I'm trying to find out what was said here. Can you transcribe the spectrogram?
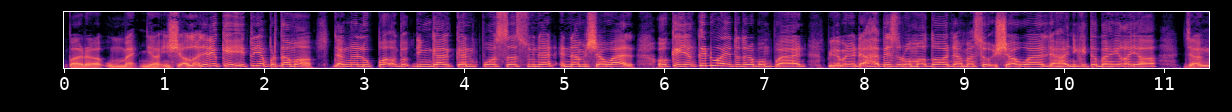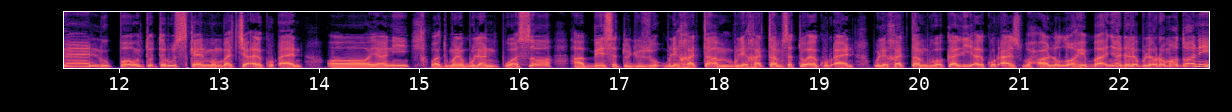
para umatnya. InsyaAllah. Jadi okey, itu yang pertama. Jangan lupa untuk tinggalkan puasa sunat 6 Syawal. Okey, yang kedua yang tuan-tuan dan puan bila mana dah habis Ramadan, dah masuk Syawal, dah hari ni kita bahir raya, jangan lupa untuk teruskan membaca Al-Quran. Oh, yang ni waktu mana bulan puasa habis satu juzuk, boleh khatam, boleh khatam satu Al-Quran, boleh khatam dua kali Al-Quran. Subhanallah subhanallah hebatnya dalam bulan Ramadan ni.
